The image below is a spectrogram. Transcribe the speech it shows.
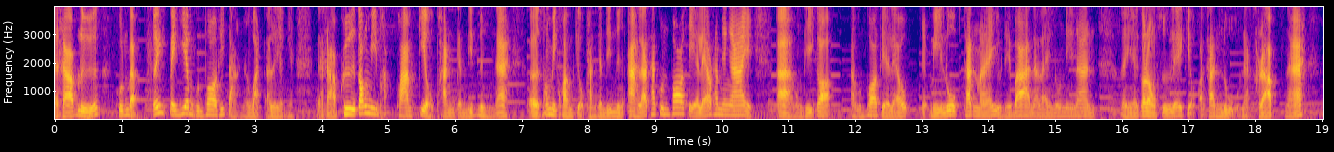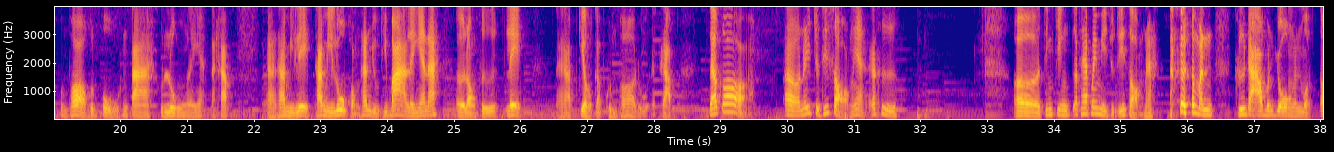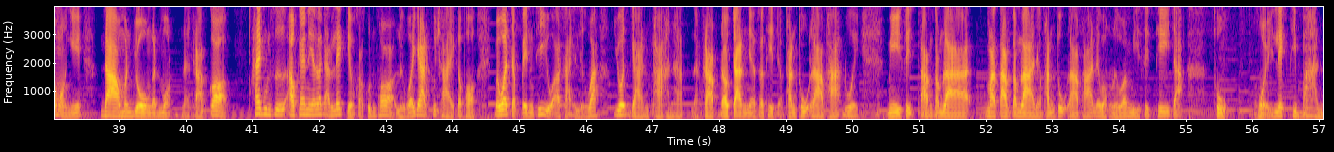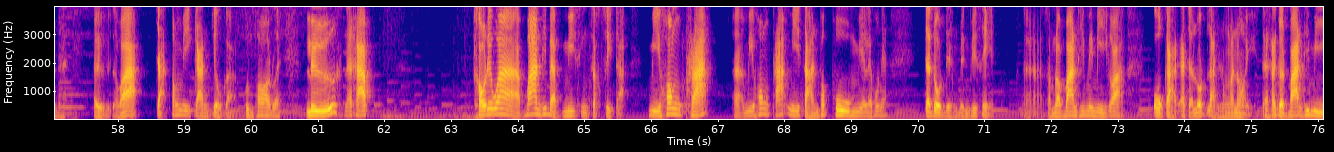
นะครับ หรือคุณแบบเอ้ยไปเยี่ยมคุณพ่อที่ต่างจังหวัดอะไรอย่างเงี้ยนะครับคือต้องมีความเกี่ยวพันกันนิดหนึ่งนะเออต้องมีความเกี่ยวพันกันนิดหนึ่งอะแล้วถ้าคุณพ่อเสียแล้วทำยังไงอ่าบางทีก็อะคุณพ่อเสียแล้วมีรูปท่านไหมอยู่ในบ้านอะไรนู่นนี่นั่นอะไรเงี้ยก็ลองซื้อเลขเกี่ยวกับท่านดูนะครับนะคุณพ่อคุณปู่คุณตาคุณลุงอะไรเงี้ยนะครับ อ่าถ้ามีเลขถ้ามีรูปของท่านอยู่ที่บ้านอะไรเงี้ยนะเออลองซื้อเลขนะครับเกี่ยวกับคุณพ่อดูนะครับ แล้วก็เออในจุดที่สองเนี่ยก็คือเออจริง ๆ ก็แทบไม่มีจุดที่สองนะ มันคือดาวมันโยงกันหมด ต้องบอกอย่างนี้ ดาวมันโยงกันหมดนะครับ ก็ ให้คุณซื้อเอาแค่นี้แล้วกันเลขเกี่ยวกับคุณพ่อ หรือว่าญาติผู้ชายก็พอ ไม่ว่าจะเป็นที่อยู่อาศัยหรือว่ายวดยานพาหนะนะครับดาวจันทร์เนี่ยสถิตพันธุลาภะด้วย มีสิทธิ์ตามตำรามาตามตำราเนี่ยพันธุลาภะเนี่ยบอกเลยว่ามีสิทธิ์ที่จะถูกหวยเลขที่บ้านนะเออแต่ว่าจะต้องมีการเกี่ยวกับคุณพ่อด้วย หรือนะครับเขาเรียกว่าบ้านที่แบบมีสิ่งศักดิ์สิทธิ์อะมีห้องพระอ่ามีห้องพระมีศาลพระภูมิมีอะไรพวกเนี้ย จะโดดเด่นเป็นพิเศษอ่าสำหรับบ้านที่ไม่มีก็โอกาสอาจจะลดหลั่นลงมาหน่อย แต่ถ้าเกิดบ้านที่มี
